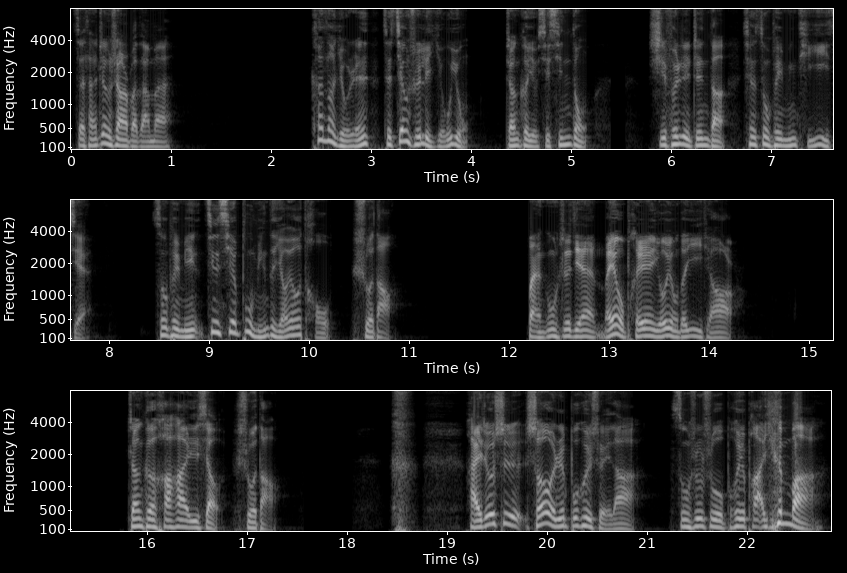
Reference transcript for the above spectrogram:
再谈正事儿吧？咱们看到有人在江水里游泳，张克有些心动，十分认真的向宋培明提意见。宋培明竟谢不明的摇摇头，说道：“办公时间没有陪人游泳的一条。”张克哈哈一笑，说道：“ 海州市少有人不会水的，宋叔叔不会怕淹吧？”“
